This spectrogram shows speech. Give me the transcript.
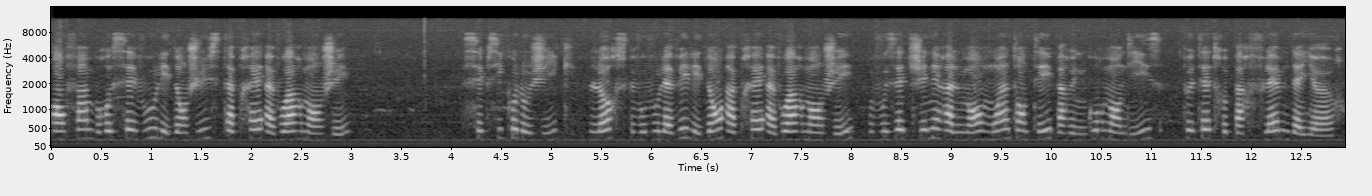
Enfin, brossez-vous les dents juste après avoir mangé. C'est psychologique, lorsque vous vous lavez les dents après avoir mangé, vous êtes généralement moins tenté par une gourmandise, peut-être par flemme d'ailleurs.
